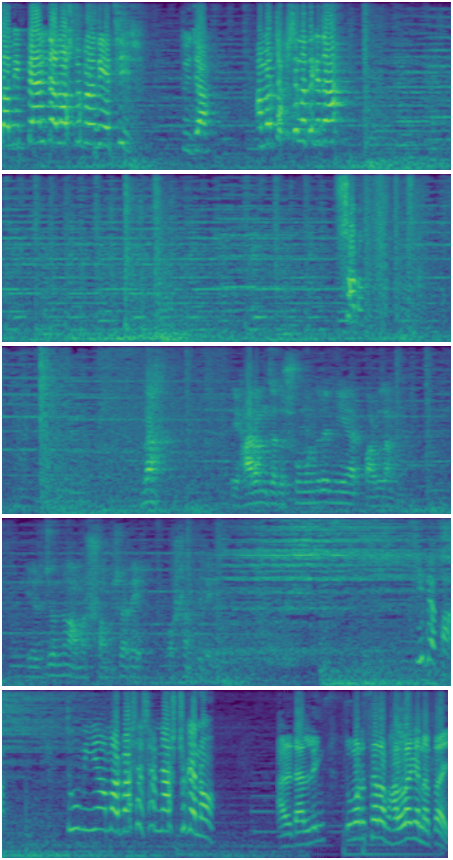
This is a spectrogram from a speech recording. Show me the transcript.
দামি প্যান্টটা নষ্ট করে দিয়েছিস। তুই যা আমার চোখের সামনে থেকে যা। সরো। না এই হারাম যাতে সমুদ্রে নিয়ে আর পারলাম না। এর জন্য আমার সংসারে অশান্তি লেগেছে। কি ব্যাপার? তুমি আমার বাসার সামনে আসছো কেন? আরে ডার্লিং তোমার ছাড়া ভালো লাগে না তাই।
